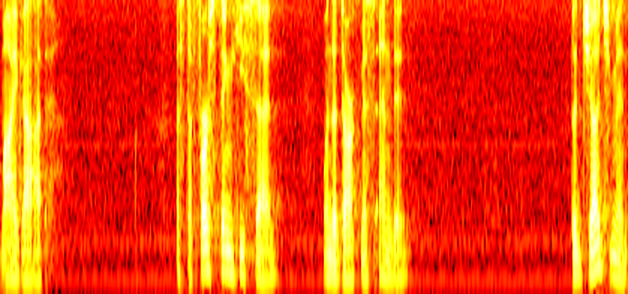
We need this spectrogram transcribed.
my God. That's the first thing he said when the darkness ended. The judgment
